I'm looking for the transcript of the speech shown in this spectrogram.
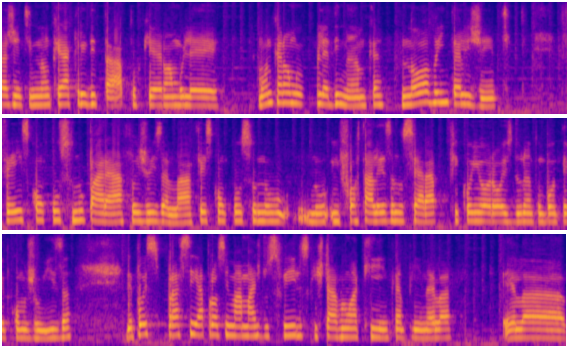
A gente não quer acreditar, porque era uma mulher. Mônica era uma mulher dinâmica, nova e inteligente fez concurso no Pará, foi juíza lá, fez concurso no, no, em Fortaleza, no Ceará, ficou em Oroz durante um bom tempo como juíza. Depois, para se aproximar mais dos filhos que estavam aqui em Campina, ela, ela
